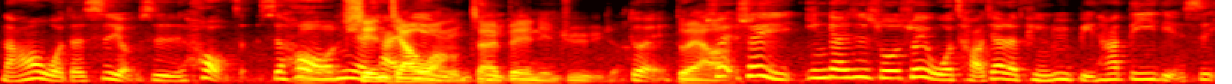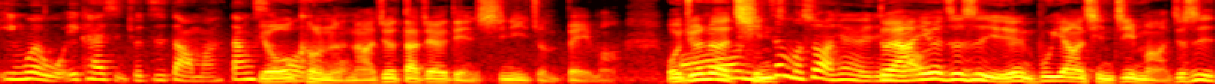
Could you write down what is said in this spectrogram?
然后我的室友是后者，是后面先交往再变远距离的。对对啊。所以所以应该是说，所以我吵架的频率比他低一点，是因为我一开始就知道吗？当时有可能啊，就大家有点心理准备嘛。我觉得情这么说好像有点对啊，因为这是有点不一样的情境嘛。就是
